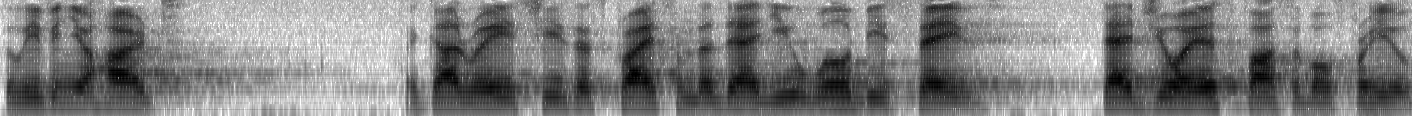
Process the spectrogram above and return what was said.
believe in your heart that God raised Jesus Christ from the dead, you will be saved. That joy is possible for you.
